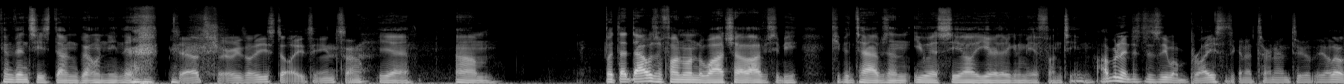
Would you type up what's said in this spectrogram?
convinced he's done growing either. Yeah, that's true. He's he's still 18, so yeah, um, but that that was a fun one to watch. I'll obviously be keeping tabs on USC all year. They're gonna be a fun team. I've been interested to see what Bryce is going to turn into, the other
